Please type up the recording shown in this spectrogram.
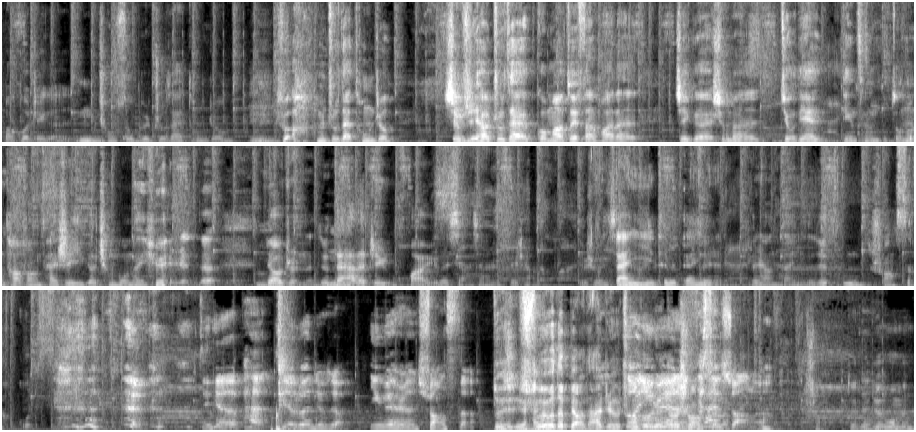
包括这个嗯。重塑不是住在通州，嗯。说啊他们住在通州，是不是要住在国贸最繁华的？这个什么酒店顶层总统套房才是一个成功的音乐人的标准呢？就大家的这种话语的想象是非常，有时候单一，特别单一非常。非常单一的，就爽死了，过得。今天的判结论就是音乐人爽死了，对 所有的表达者和创作者都爽死了，爽了。爽。对，我觉得我们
